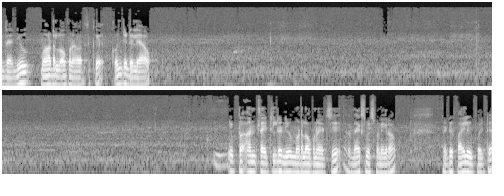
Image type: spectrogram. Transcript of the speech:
அந்த நியூ மாடல் ஓப்பன் ஆகிறதுக்கு கொஞ்சம் டிலே ஆகும். இப்போ அன்டைட்டில்டு நியூ மாடல் ஓப்பன் ஆகிடுச்சு மேக்ஸிமைஸ் பண்ணிக்கிறோம். நெட்டு ஃபைலுக்கு போயிட்டு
